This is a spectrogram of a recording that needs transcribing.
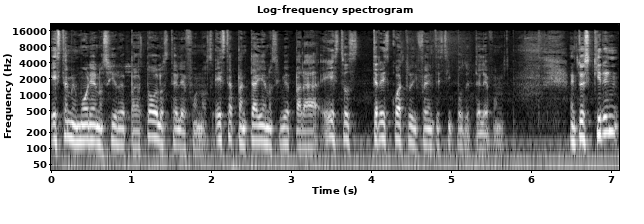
esta memoria nos sirve para todos los teléfonos, esta pantalla nos sirve para estos tres, cuatro diferentes tipos de teléfonos. Entonces quieren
